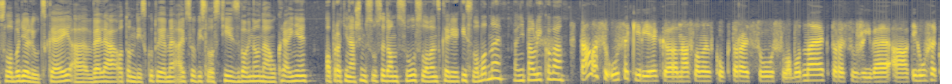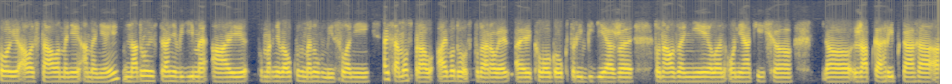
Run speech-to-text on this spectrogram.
slobode ľudskej a veľa o tom diskutujeme aj v súvislosti s vojnou na Ukrajine, Oproti našim susedom sú slovenské rieky slobodné, pani Pavlíková? Stále sú úseky riek na Slovensku, ktoré sú slobodné, ktoré sú živé a tých úsekov je ale stále menej a menej. Na druhej strane vidíme aj pomerne veľkú zmenu v myslení aj samozpráv, aj vodohospodárov, aj ekológov, ktorí vidia, že to naozaj nie je len o nejakých žabkách, rybkách a, a,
